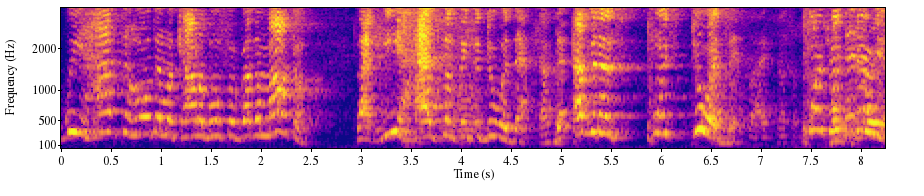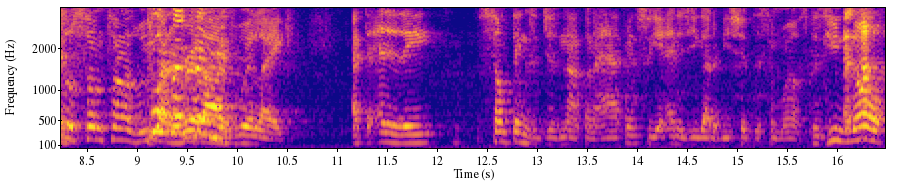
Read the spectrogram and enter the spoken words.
we have to hold him accountable for Brother Malcolm. Like he had something to do with that. That's the a- evidence points towards it. Fact, that's a fact. Point But blank there's period. also sometimes we Point gotta realize period. where like at the end of the day, some things are just not gonna happen. So your energy got to be shifted somewhere else because you know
